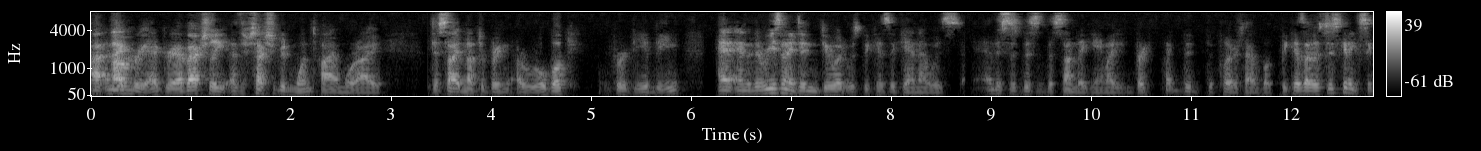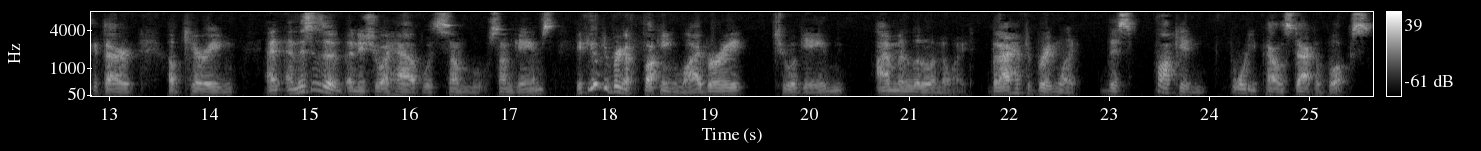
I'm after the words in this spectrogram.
I, and I Um, agree. I agree. I've actually there's actually been one time where I decided not to bring a rule book for D and D, and the reason I didn't do it was because again I was and this is this is the Sunday game. I didn't bring the, the player's handbook because I was just getting sick and tired of carrying. And and this is a, an issue I have with some some games. If you have to bring a fucking library to a game, I'm a little annoyed. But I have to bring like this fucking forty pound stack of books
